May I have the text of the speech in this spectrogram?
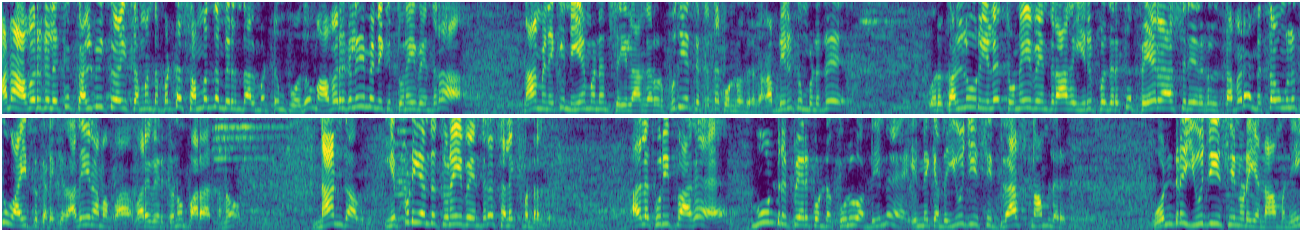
ஆனால் அவர்களுக்கு கல்வித்துறை சம்பந்தப்பட்ட சம்பந்தம் இருந்தால் மட்டும் போதும். அவர்களையும் இன்றைக்கி துணைவேந்தராக நாம் இன்றைக்கி நியமனம் செய்யலாங்கிற ஒரு புதிய திட்டத்தை கொண்டு வந்திருக்காங்க. அப்படி இருக்கும் பொழுது ஒரு கல்லூரியில் துணைவேந்தராக இருப்பதற்கு பேராசிரியர்கள் தவிர மித்தவங்களுக்கு வாய்ப்பு கிடைக்கிது. அதையும் நம்ம பா வரவேற்கணும் பாராட்டணும். நான்காவது எப்படி அந்த துணைவேந்தரை செலக்ட் பண்ணுறது அதில் குறிப்பாக மூன்று பேர் கொண்ட குழு அப்படின்னு இன்றைக்கி அந்த யூஜிசி டிராஃப்ட் நாமில் இருக்குது ஒன்று யூஜிசியினுடைய நாமினி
